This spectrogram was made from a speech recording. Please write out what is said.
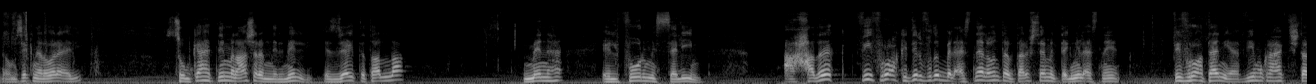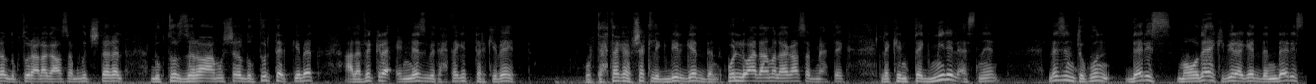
لو مسكنا الورقة دي سمكها 2 من 10 من الملي إزاي تطلع منها الفورم السليم؟ حضرتك في فروع كتير في طب الأسنان لو انت ما بتعرفش تعمل تجميل أسنان. في فروع تانية. في ممكن حضرتك تشتغل دكتور علاج عصب ممكن تشتغل دكتور زراعة ممكن تشتغل دكتور تركيبات. على فكرة الناس بتحتاج التركيبات وبتحتاجها بشكل كبير جدا. كل واحد عمل علاج عصب محتاج. لكن تجميل الأسنان لازم تكون دارس مواضيع كبيرة جدا. دارس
